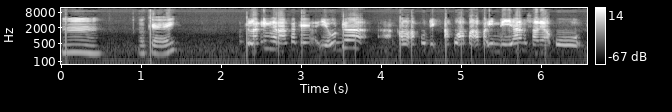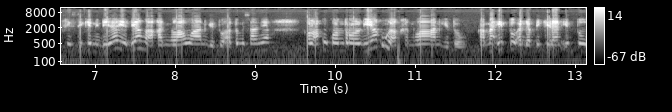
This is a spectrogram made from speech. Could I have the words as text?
Hmm. Oke. laki-laki ngerasa kayak ya udah kalau aku di aku apa-apain dia misalnya aku fisikin dia ya dia nggak akan ngelawan gitu. Atau misalnya kalau aku kontrol dia aku nggak akan ngelawan gitu. Karena itu ada pikiran itu.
